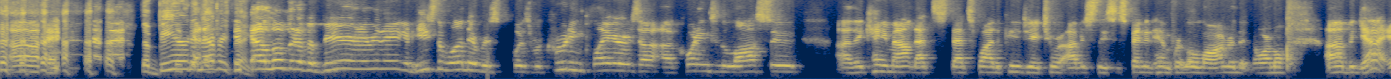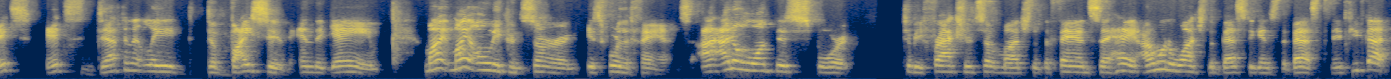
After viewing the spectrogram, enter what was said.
Uh, the beard got, and everything. He's got a little bit of a beard and everything, and he's the one that was was recruiting players uh, according to the lawsuit. Uh, they came out. That's that's why the PGA Tour obviously suspended him for a little longer than normal. Uh, but yeah, it's it's definitely divisive in the game my my only concern is for the fans. I, I don't want this sport to be fractured so much that the fans say, "Hey, I want to watch the best against the best." If you've got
